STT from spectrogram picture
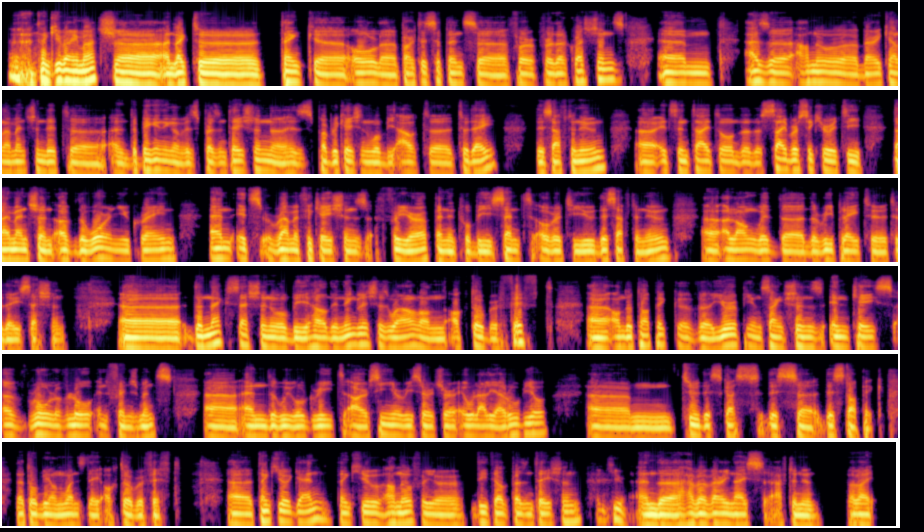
Uh, thank you very much. Uh, I'd like to thank uh, all uh, participants uh, for, for their questions. Um, as Arnault Barichella mentioned it at the beginning of his presentation, his publication will be out today, this afternoon. it's entitled The Cybersecurity Dimension of the War in Ukraine, and its ramifications for Europe. And it will be sent over to you this afternoon, uh, along with the, the replay to today's session. Uh, the next session will be held in English as well on October 5th uh, on the topic of uh, European sanctions in case of rule of law infringements. Uh, and we will greet our senior researcher, Eulalia Rubio, um, to discuss this uh, this topic. That will be on Wednesday, October 5th. Uh, thank you again. Thank you, Arnault, for your detailed presentation. Thank you. And uh, have a very nice afternoon. Bye-bye.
